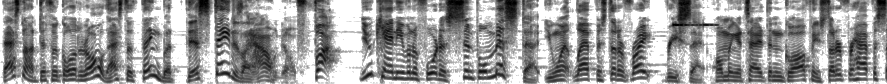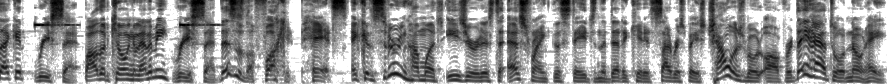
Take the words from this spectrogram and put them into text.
That's not at all, that's the thing, but this state is like, I don't know, fuck. You can't even afford a simple misstep. You went left instead of right, reset. Homing attack didn't go off and you stuttered for half a second, reset. Bothered killing an enemy, reset. This is the fucking pits. And considering how much easier it is to S rank this stage in the dedicated cyberspace challenge mode offered, they had to have known, hey,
